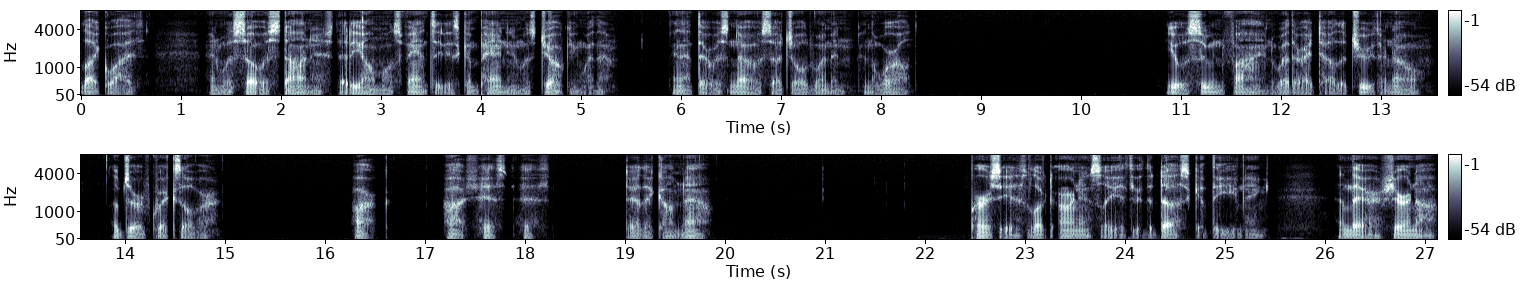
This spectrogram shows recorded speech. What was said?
likewise, and was so astonished that he almost fancied his companion was joking with him and that there was no such old women in the world. You will soon find whether I tell the truth or no, observed Quicksilver. Hark, hush, hist, hist. There they come now. Perseus looked earnestly through the dusk of the evening, and there, sure enough,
